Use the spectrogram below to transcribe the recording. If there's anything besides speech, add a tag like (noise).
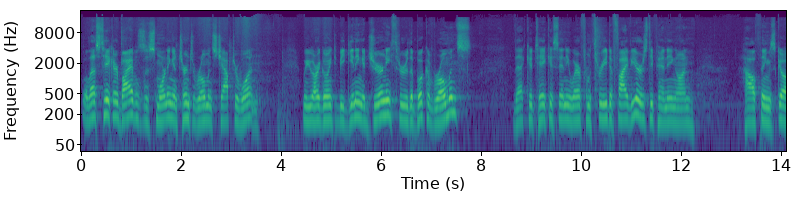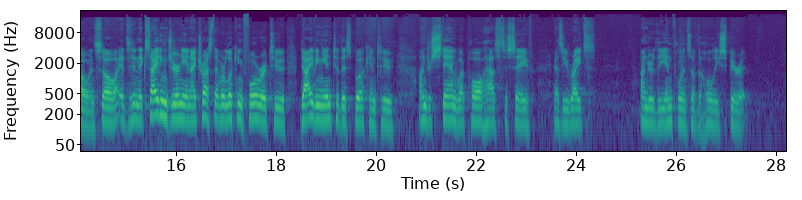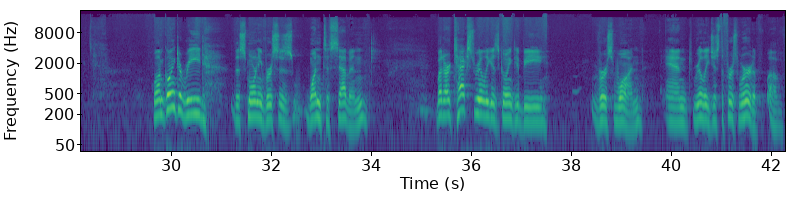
Well, let's take our Bibles this morning and turn to Romans chapter 1. We are going to be beginning a journey through the book of Romans that could take us anywhere from three to five years, depending on how things go. And so it's an exciting journey, and I trust that we're looking forward to diving into this book and to understand what Paul has to say as he writes under the influence of the Holy Spirit. Well, I'm going to read this morning verses 1 to 7, but our text really is going to be verse 1 and really just the first word of, of,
